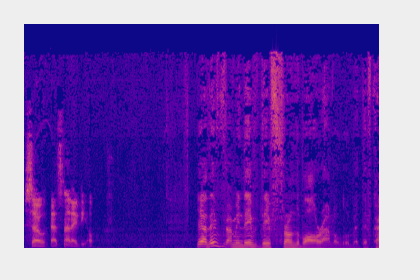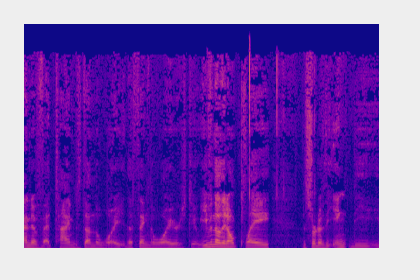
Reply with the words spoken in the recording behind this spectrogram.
so that's not ideal. Yeah, they've. I mean, they've they've thrown the ball around a little bit. They've kind of at times done the the thing the Warriors do, even though they don't play the sort of the the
